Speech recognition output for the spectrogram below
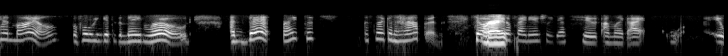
ten miles before we can get to the main road, and then right, that's that's not gonna happen. So Right. I'm so financially destitute. I'm like I, it,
